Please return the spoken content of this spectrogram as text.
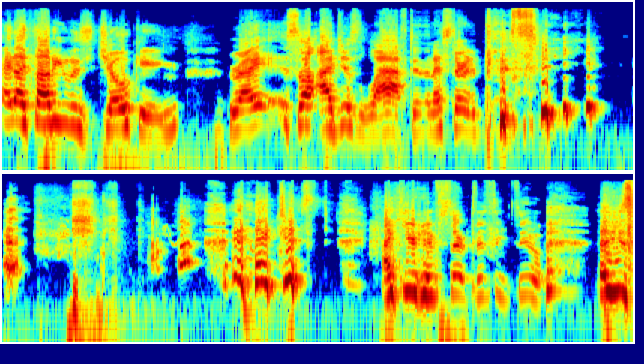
and I thought he was joking, right? So I just laughed and then I started pissing. and I just, I hear him start pissing too. And he's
